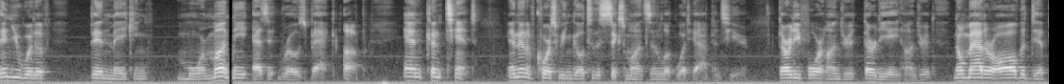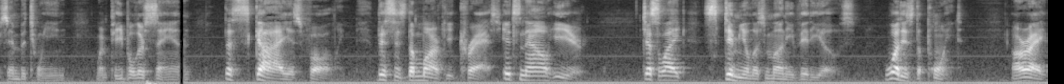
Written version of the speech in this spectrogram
then you would have been making more money as it rose back up and content. And then, of course, we can go to the six months and look what happens here. 3,400, 3,800, no matter all the dips in between, when people are saying the sky is falling, this is the market crash, it's now here. Just like stimulus money videos. What is the point? All right,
